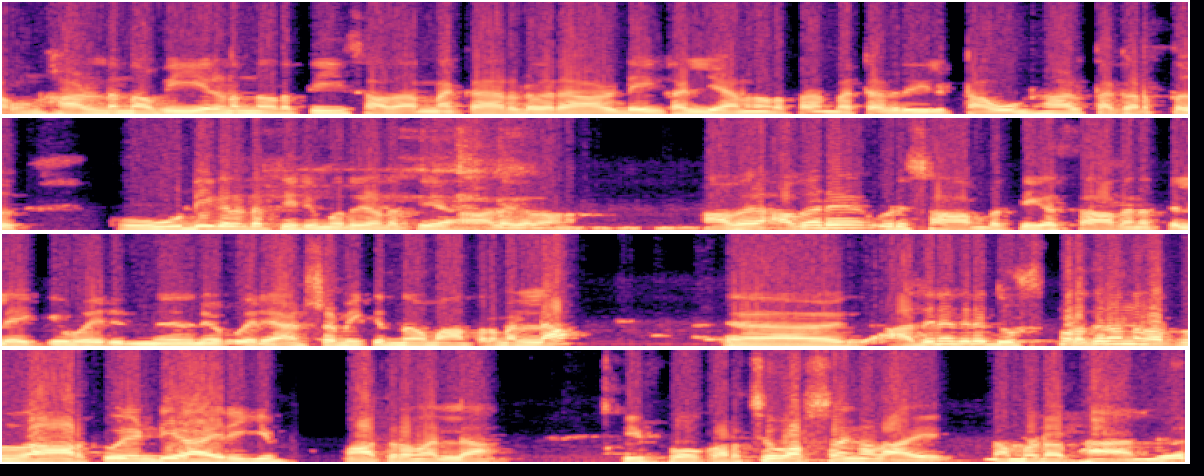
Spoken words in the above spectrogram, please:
ടൗൺ ഹാളിന്റെ നവീകരണം നടത്തി സാധാരണക്കാരുടെ ഒരാളുടെയും കല്യാണം നടത്താൻ പറ്റാത്ത രീതിയിൽ ടൗൺ ഹാൾ തകർത്ത് കോടികളുടെ തിരുമറി നടത്തിയ ആളുകളാണ്. അവർ അവർ ഒരു സാമ്പത്തിക സ്ഥാപനത്തിലേക്ക് വരുന്നതിന് വരാൻ ശ്രമിക്കുന്നത് മാത്രമല്ല അതിനെതിരെ ദുഷ്പ്രചരണം നടത്തുന്നത് ആർക്കു വേണ്ടിയായിരിക്കും മാത്രമല്ല ഇപ്പോ കുറച്ച് വർഷങ്ങളായി നമ്മുടെ ബാങ്ക്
